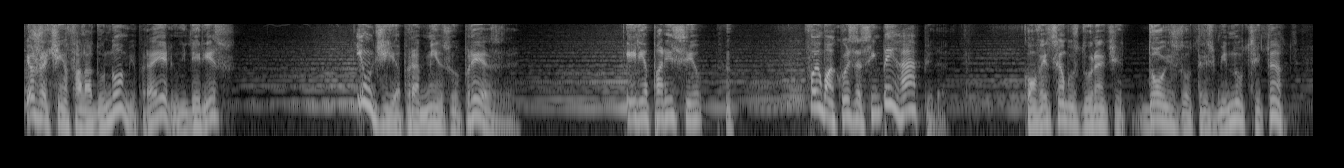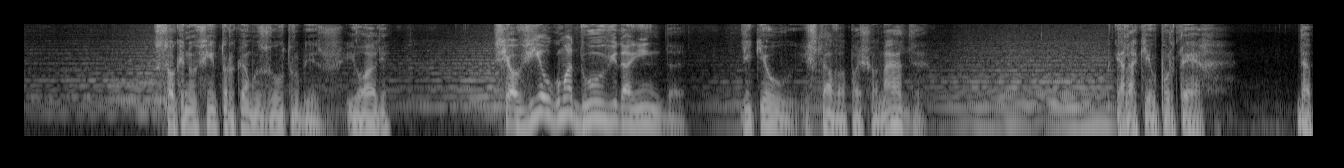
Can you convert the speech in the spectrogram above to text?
Eu já tinha falado o nome para ele, o endereço. E um dia, para minha surpresa, ele apareceu. Foi uma coisa assim bem rápida. Conversamos durante dois ou três minutos e tanto. Só que no fim trocamos outro beijo. E olha, se havia alguma dúvida ainda de que eu estava apaixonada, ela caiu por terra da,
